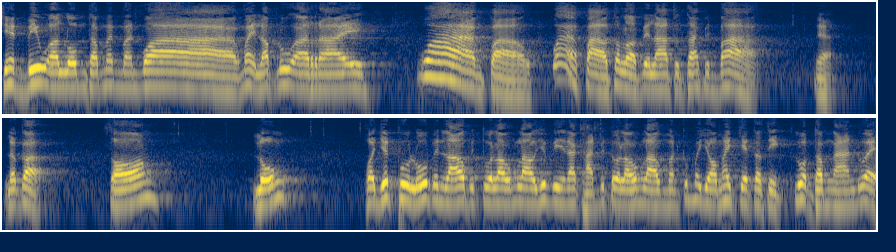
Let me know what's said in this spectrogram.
เช่นบิ้วอารมณ์ทำให้มันว่างไม่รับรู้อะไร ว่างเปล่า ว่างเปล่าตลอดเวลาสุดท้ายเป็นบ้าเนี่ยแล้วก็สองหลงพอยึดผู้รู้เป็นเราเป็นตัวเราของเรายึดวิญญาณขันเป็นตัวเราของเรา มันก็ไม่ยอมให้เจตสิกร่วมทำงานด้วย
